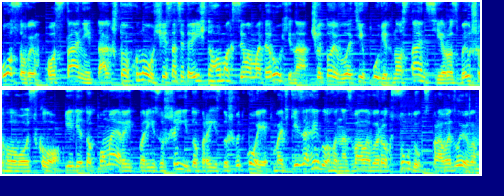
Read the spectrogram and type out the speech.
Косовим. Останній так штовхнув 16-річного Максима Матерухіна, що той влетів у вікно станції, розбивши головою скло. Підліток помер від порізу шиї до приїзду швидкої. Батьки загиблого назвали вирок суду справедливим.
